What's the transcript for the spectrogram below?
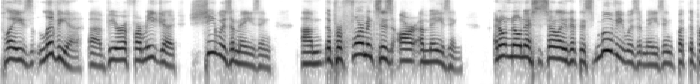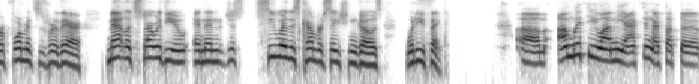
plays Livia, uh, Vera Farmiga, she was amazing. Um, the performances are amazing. I don't know necessarily that this movie was amazing, but the performances were there. Matt, let's start with you and then just see where this conversation goes. What do you think? Um, I'm with you on the acting. I thought the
